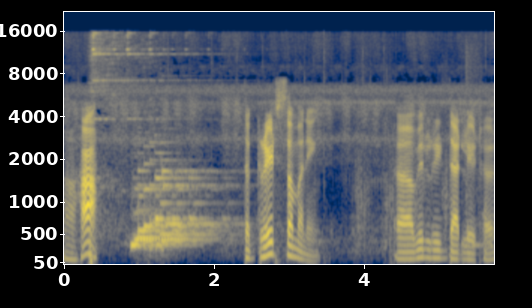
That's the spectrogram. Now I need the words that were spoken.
Aha! The Great Summoning. Uh, we'll read that later.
